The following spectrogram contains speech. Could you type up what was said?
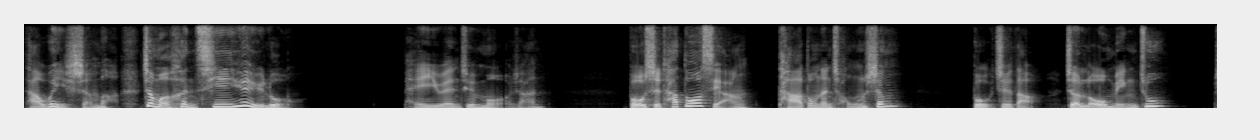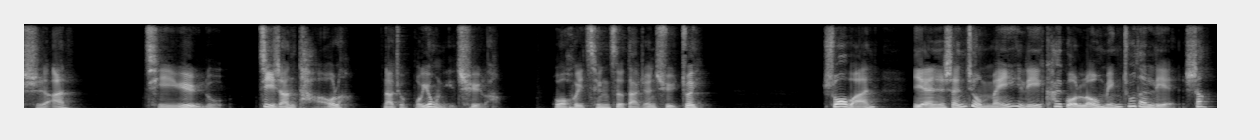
他为什么这么恨戚玉露？裴元君默然，不是他多想，他都能重生。不知道这楼明珠、石安、齐玉露既然逃了，那就不用你去了，我会亲自带人去追。说完，眼神就没离开过楼明珠的脸上。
